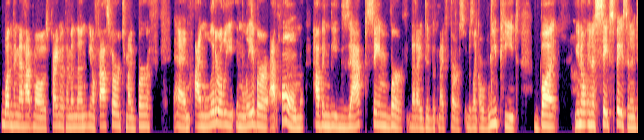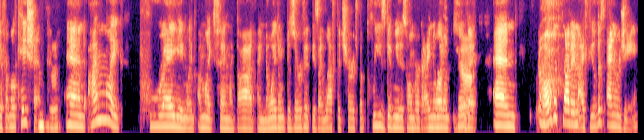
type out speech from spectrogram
one thing that happened while i was pregnant with him. And then you know fast forward to my birth and i'm literally in labor at home having the exact same birth that i did with my first. It was like a repeat but you know in a safe space in a different location. Mhm. and i'm like praying like i'm like saying like god i know i don't deserve it because i left the church but please give me this homework. I know i don't deserve Yeah. it. And all of a sudden i feel this energy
